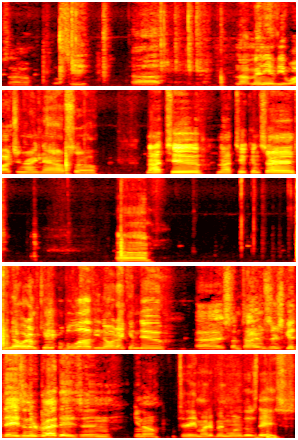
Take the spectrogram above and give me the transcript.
so we'll see. Uh, not many of you watching right now, so not too not too concerned. Um, you know what I'm capable of. You know what I can do. Uh, sometimes there's good days and there's bad days, and you know today might have been one of those days.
